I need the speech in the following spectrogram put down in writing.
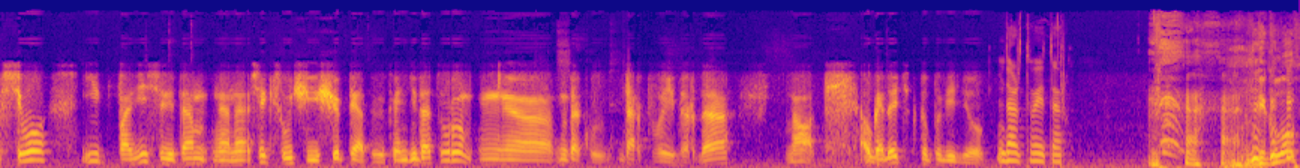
всего, и повесили там э, на всякий случай еще пятую кандидатуру, э, ну, такую, Дарт Вейдер, да, вот. А угадайте, кто победил? Дарт Вейтер. Беглов?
